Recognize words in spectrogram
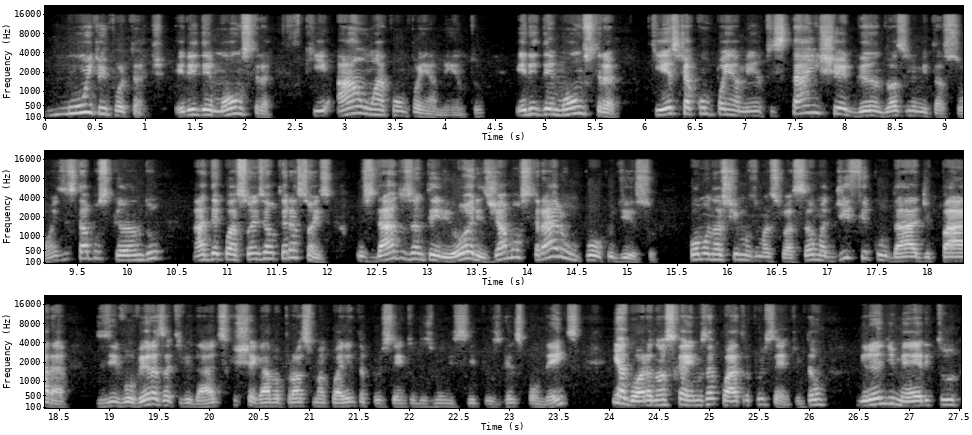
muito importante. Ele demonstra que há um acompanhamento, ele demonstra que este acompanhamento está enxergando as limitações, está buscando adequações e alterações. Os dados anteriores já mostraram um pouco disso, como nós tínhamos uma situação, uma dificuldade para desenvolver as atividades, que chegava próximo a 40% dos municípios respondentes, e agora nós caímos a 4%. Então, grande mérito,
